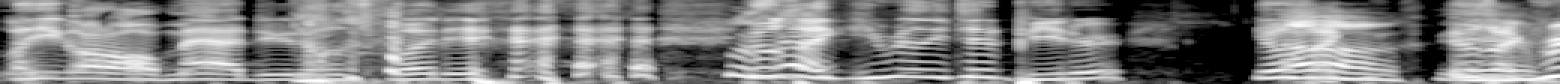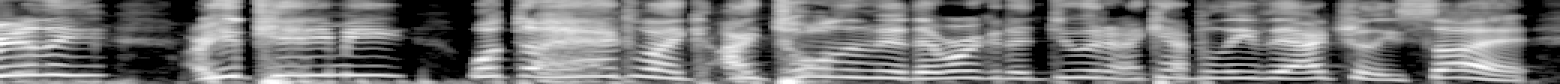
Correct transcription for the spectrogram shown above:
Like he got all mad, dude. It was funny. he was that? like, "He really did, Peter." He was Oh, like, "He was yeah. like, really? Are you kidding me? What the heck? Like I told them that they weren't gonna do it. and I can't believe they actually saw it."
